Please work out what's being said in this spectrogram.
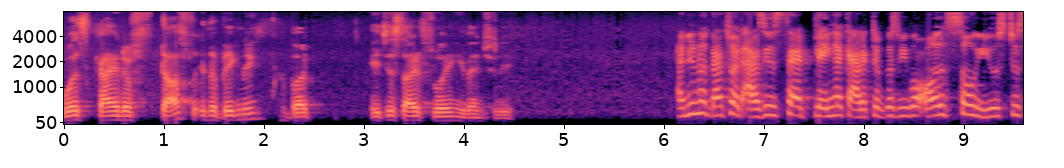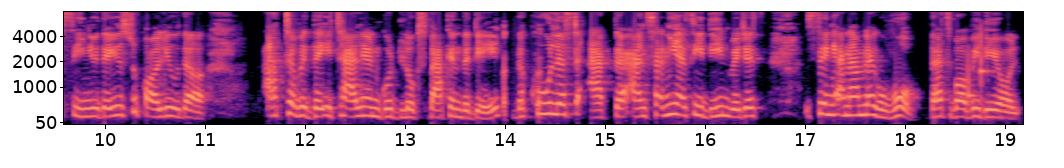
was kind of tough in the beginning, but it just started flowing eventually. And you know, that's what, as you said, playing a character, because we were all so used to seeing you. They used to call you the actor with the Italian good looks back in the day, the coolest actor. And suddenly I see Dean Vijay Singh, and I'm like, whoa, that's Bobby Deol.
